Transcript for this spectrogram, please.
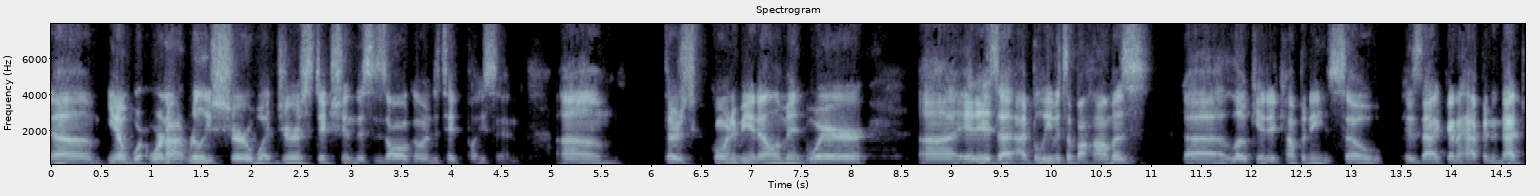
um, you know, we're, we're not really sure what jurisdiction this is all going to take place in. Um, there's going to be an element where uh, it is, a, I believe it's a Bahamas uh, located company. So is that going to happen in that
